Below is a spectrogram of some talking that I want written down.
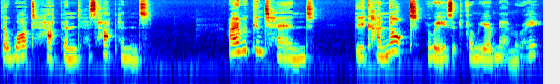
that what happened has happened. I would contend that you cannot erase it from your memory,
